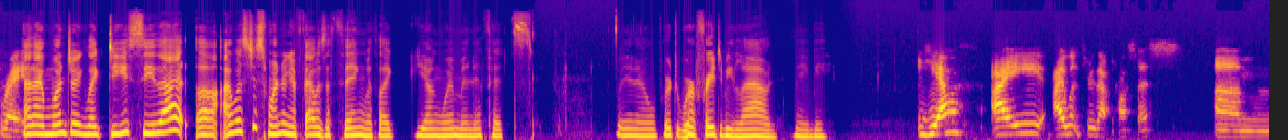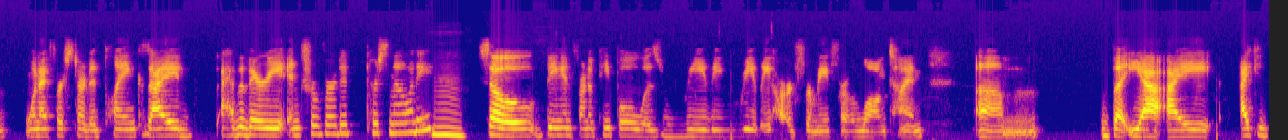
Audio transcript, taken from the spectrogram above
Right. And I'm wondering, like, do you see that? Uh, I was just wondering if that was a thing with like young women, if it's you know, we're we're afraid to be loud, maybe. Yeah, I I went through that process um, when I first started playing because I I have a very introverted personality. Mm. So being in front of people was really really hard for me for a long time. Um, but yeah, I I could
